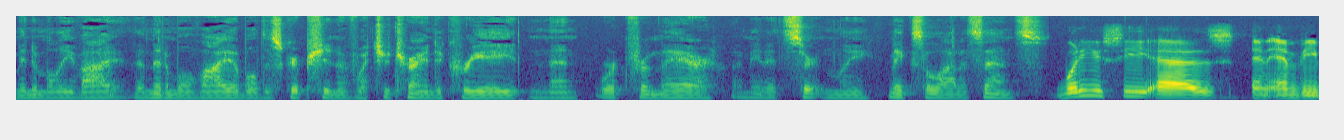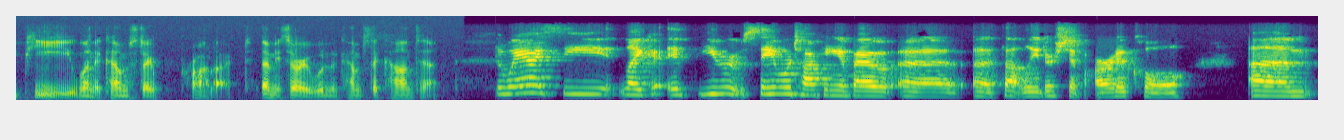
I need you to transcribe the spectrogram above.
minimally vi- the minimal viable description of what you're trying to create, and then work from there. I mean, it certainly makes a lot of sense. What do you see as an MVP when it comes to product? I mean, sorry, when it comes to content. The way I see, like, if you say we're talking about a, a thought leadership article um,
